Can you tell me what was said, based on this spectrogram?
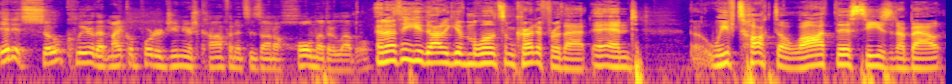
it is so clear that Michael Porter Jr.'s confidence is on a whole nother level. And I think you got to give Malone some credit for that. And we've talked a lot this season about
